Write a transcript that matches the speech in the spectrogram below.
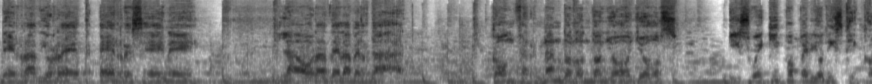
de Radio Red RCN, la hora de la verdad con Fernando Londoño Hoyos y su equipo periodístico.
